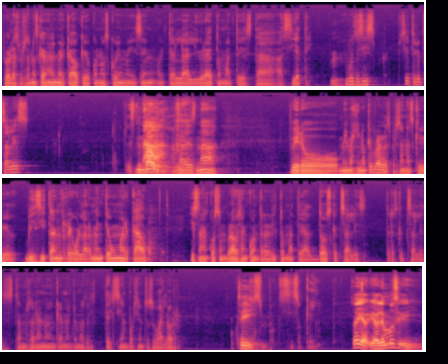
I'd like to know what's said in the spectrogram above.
Pero las personas que van al mercado que yo conozco y me dicen, ahorita la libra de tomate está a 7. Y vos decís, 7 quetzales es De nada, pavo, ajá, es nada. Pero me imagino que para las personas que visitan regularmente un mercado y están acostumbrados a encontrar el tomate a 2 quetzales, 3 quetzales, estamos hablando de un incremento más del, del 100% de su valor. Sí. Entonces, pues, es ok. No, y, y hablemos y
